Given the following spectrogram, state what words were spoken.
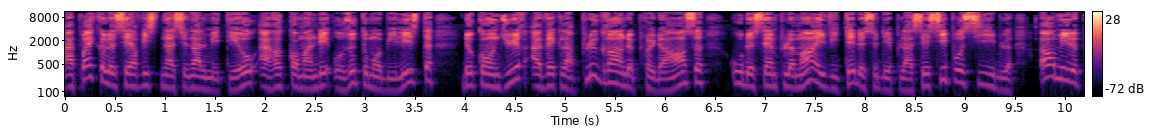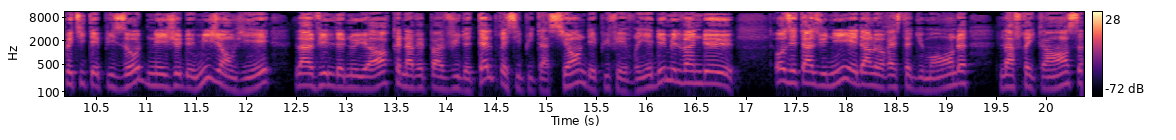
après que le service national météo a recommandé aux automobilistes de conduire avec la plus grande prudence ou de simplement éviter de se déplacer si possible. Hormis le petit épisode neigeux de mi-janvier, la ville de New York n'avait pas vu de telles précipitations depuis février 2022. Aux États-Unis et dans le reste du monde, la fréquence,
